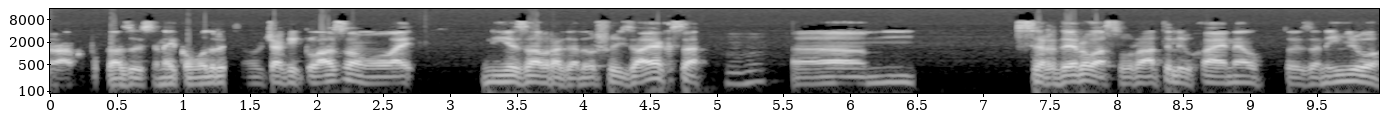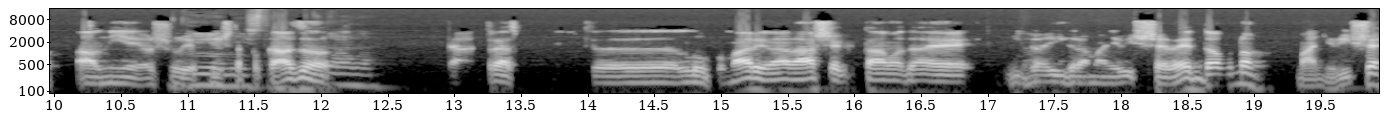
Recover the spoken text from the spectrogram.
onako pokazuje se nekom određenom, čak i klasom, ovaj, nije zavraga došao iz Ajaksa. Mhm. Um, Serderova su vratili u HNL, to je zanimljivo, ali nije još uvijek Nije ništa pokazao. Da, da. Da, treba uh, Luku Marina našeg tamo da je i da igra manje više redovno, manje više.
